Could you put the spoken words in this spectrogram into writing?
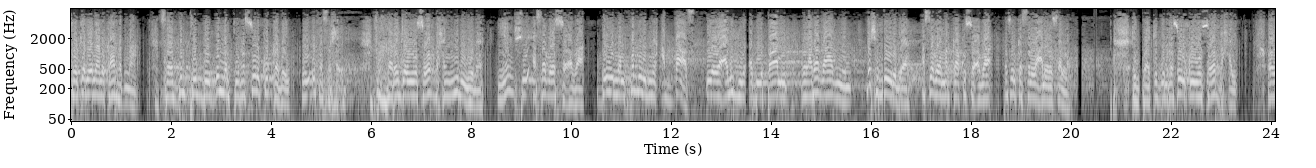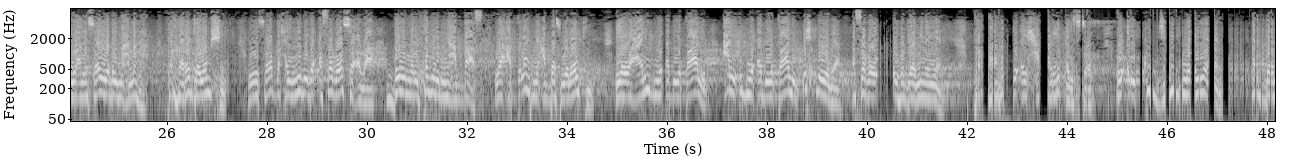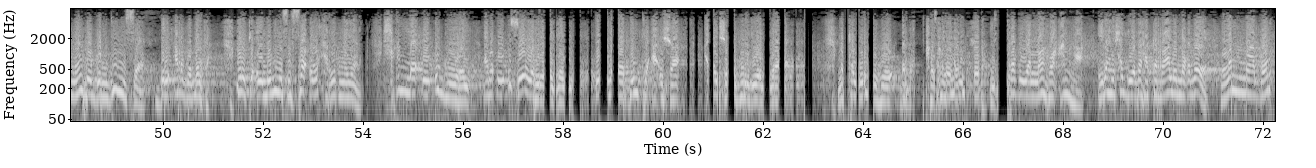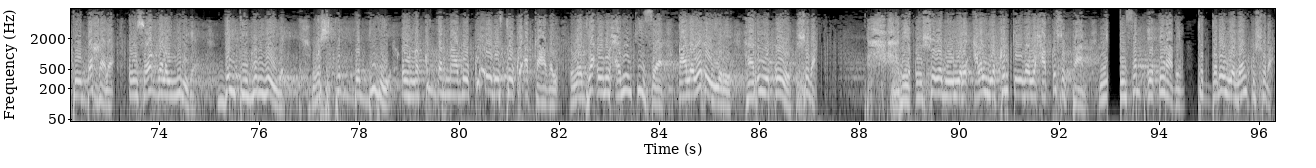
tookadeenaanu kaa rabnaa saa darteed bay dumarkii rasuulku qabay way u fasaxeen fa kharaja wuu soo baxay nebiguna yamshii asagoo socda bayna alfadli bni cabbaas iyo wa cali bni abi taalib labadaa nin dhexdooda asagoo markaa ku socda rasuulka sal alla calayh wasalam intaa kadib rasuulku wuu soo baxay oo waa la soo waday macnaha fa kharaja yamshi wuu soo baxay nebiga asagoo socda bayna alfadli bni cabbaas waa cabdulaahi bni cabbaas walaalkii iyo wa cali bni abi taalib cali ibni abi taalib dhexdooda asagoo ay hogaaminayaan. Taqaarabtu ay xariiqayso oo ay ku jiidmayaan qadamaahu gomdihiisa bilardi dhulka dhulka ay lugihiisa saa ugu xariiqmayaan. Xalla uu u guuray ama uu u soo wareegay ilaa beyti caaisha. Caaisha gurigeeda. Makawiduhu radia allaahu canha ilaahay xaggeeda ha ka raali noqdee lammaa goortii dakhala uu soo galay nebiga beytii gurigeyga washtadda bihi uuna ku darnaaduu ku xoogaystuu ku adkaaday wajacuhu xanuunkiisa qaala wuxuu yidhi hariiquu shuba hariiquu shuba buu yidhi calaya korkayda waxaad ku shubtaan min sabci qirabin toddoba wadaanku shuba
